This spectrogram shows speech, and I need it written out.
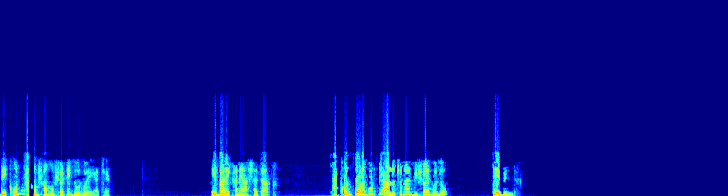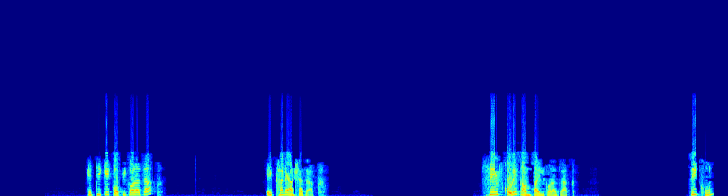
দেখুন, এখন সমস্যাটি দূর হয়ে গেছে। এবার এখানে আসা যাক। এখন পরবর্তী আলোচনার বিষয় হল টেবিল এটিকে কপি করা যাক। এখানে আসা যাক। সেভ করে কম্পাইল করা যাক। দেখুন,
